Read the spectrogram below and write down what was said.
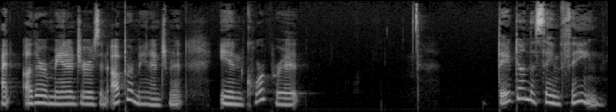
at other managers and upper management in corporate they've done the same thing.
